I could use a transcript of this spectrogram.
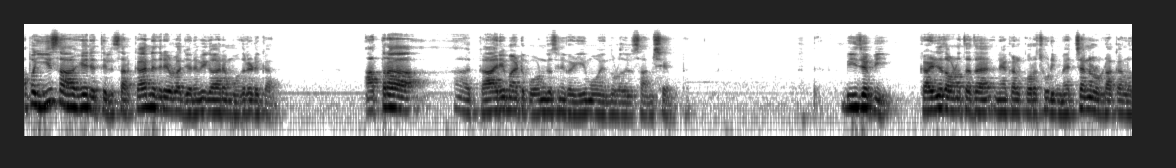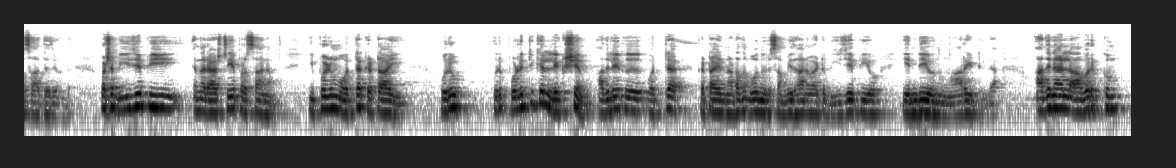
അപ്പോൾ ഈ സാഹചര്യത്തിൽ സർക്കാരിനെതിരെയുള്ള ജനവികാരം മുതലെടുക്കാൻ അത്ര കാര്യമായിട്ട് കോൺഗ്രസ്സിന് കഴിയുമോ എന്നുള്ളതിൽ സംശയമുണ്ട്. ബി ജെ പി കഴിഞ്ഞ തവണത്തേതിനേക്കാൾ കുറച്ചുകൂടി മെച്ചങ്ങൾ ഉണ്ടാക്കാനുള്ള സാധ്യതയുണ്ട്. പക്ഷെ ബി ജെ പി എന്ന രാഷ്ട്രീയ പ്രസ്ഥാനം ഇപ്പോഴും ഒറ്റക്കെട്ടായി ഒരു ഒരു പൊളിറ്റിക്കൽ ലക്ഷ്യം അതിലേക്ക് ഒറ്റക്കെട്ടായി നടന്നു പോകുന്ന ഒരു സംവിധാനമായിട്ട് ബി ജെ പിയോ എൻ ഡി ഒന്നും മാറിയിട്ടില്ല. അതിനാൽ അവർക്കും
